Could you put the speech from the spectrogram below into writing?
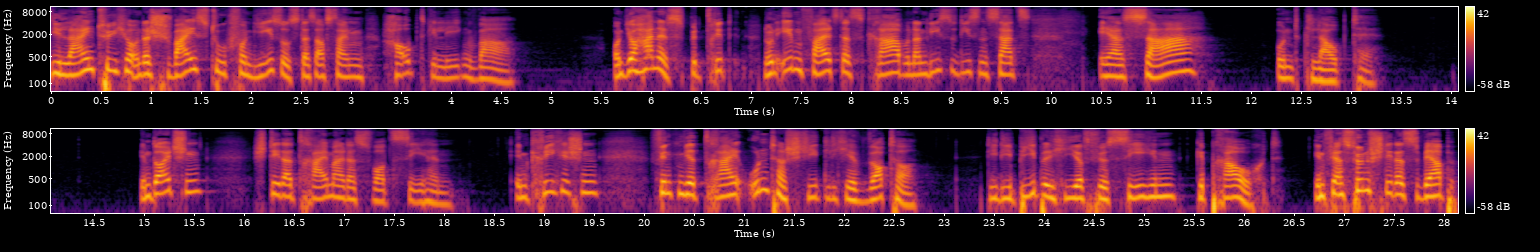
die Leintücher und das Schweißtuch von Jesus, das auf seinem Haupt gelegen war. Und Johannes betritt nun ebenfalls das Grab und dann liest du diesen Satz, er sah und glaubte. Im Deutschen steht da dreimal das Wort sehen. Im Griechischen finden wir drei unterschiedliche Wörter, die die Bibel hier für sehen gebraucht. In Vers 5 steht das Verb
